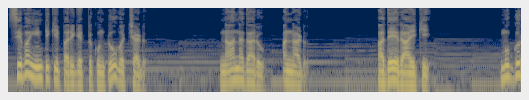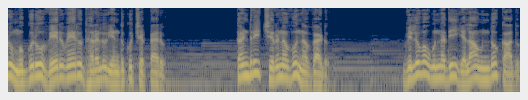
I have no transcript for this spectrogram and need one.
శివ ఇంటికి పరిగెత్తుకుంటూ వచ్చాడు. నాన్నగారు అన్నాడు. అదే రాయికి. ముగ్గురు ముగ్గురు వేరువేరు ధరలు ఎందుకు చెప్పారు? తండ్రి చిరునవ్వు నవ్వాడు. విలువ ఉన్నది ఎలా ఉందో కాదు.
